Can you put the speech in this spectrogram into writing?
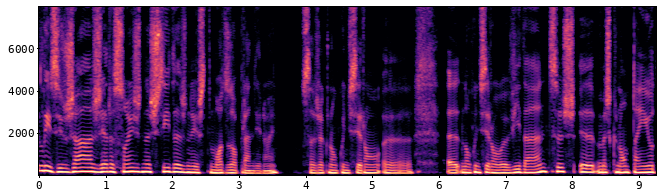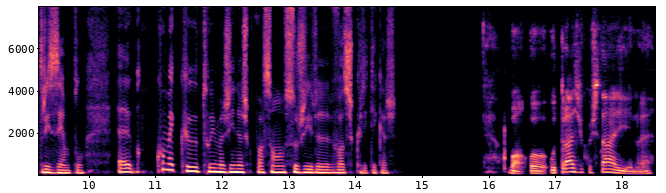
Elísio, já há gerações nascidas neste modus operandi, não é? Ou seja, que não conheceram, uh, uh, não conheceram a vida antes, uh, mas que não têm outro exemplo. como é que tu imaginas que possam surgir vozes críticas? Bom, o, o, trágico está aí, não é?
